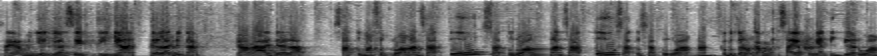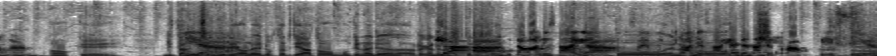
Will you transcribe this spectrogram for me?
saya menjaga safety-nya adalah dengan cara adalah satu masuk ruangan satu, satu ruangan satu, satu satu ruangan. Kebetulan kami saya punya tiga ruangan. Oke. Ditangani Iya. sendiri oleh dokter Tia atau mungkin ada rekan-rekan Iya, dokter yang lain? ditangani saya. Tuh, saya punya enak ada loh. saya dan ada terapis. Tuh. Ya.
